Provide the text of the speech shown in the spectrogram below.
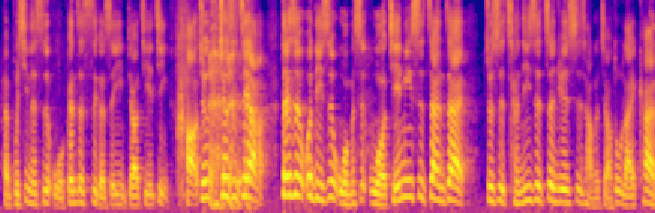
很不幸的是，我跟这四个声音比较接近。好，就 就是这样。但是问题是我们是我杰明是站在就是曾经是证券市场的角度来看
